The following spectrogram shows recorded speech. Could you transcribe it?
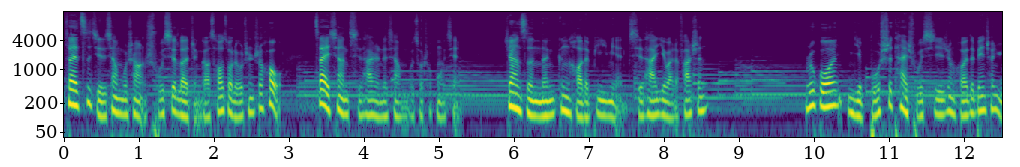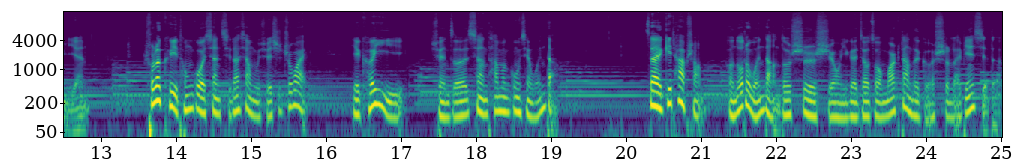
在自己的项目上熟悉了整个操作流程之后，再向其他人的项目做出贡献，这样子能更好的避免其他意外的发生。如果你不是太熟悉任何的编程语言，除了可以通过向其他项目学习之外，也可以选择向他们贡献文档。在 GitHub 上，很多的文档都是使用一个叫做 Markdown 的格式来编写的。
